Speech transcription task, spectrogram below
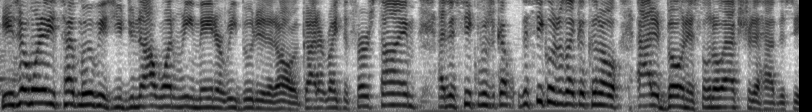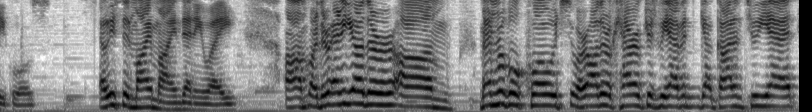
These are one of these type movies you do not want remade or rebooted at all. It got it right the first time, and the sequels are the sequels are like a little added bonus, a little extra to have the sequels. At least in my mind, anyway. Um, are there any other um, memorable quotes or other characters we haven't got, gotten to yet,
